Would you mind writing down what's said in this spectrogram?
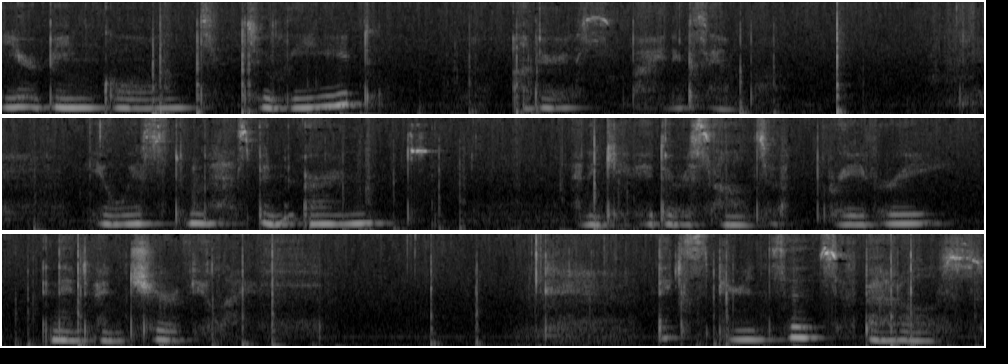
You're being called to lead others by an example. Your wisdom has been earned and it gave you the results of bravery and adventure of your life. The experiences of battles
